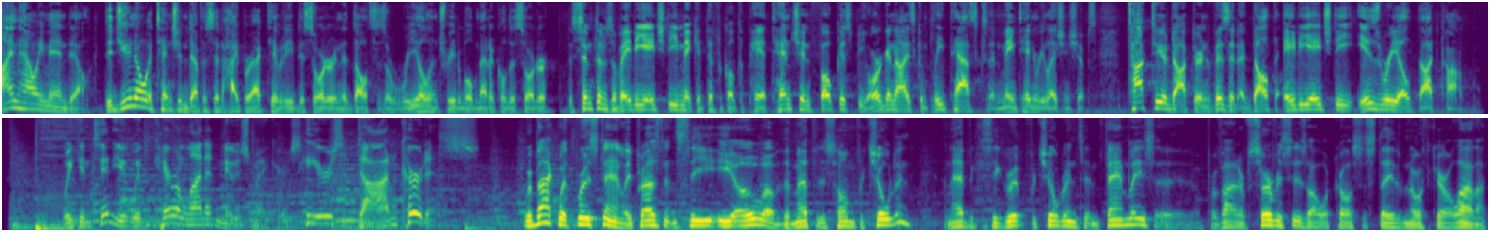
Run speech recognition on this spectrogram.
I'm Howie Mandel. Did you know attention deficit hyperactivity disorder in adults is a real and treatable medical disorder? The symptoms of ADHD make it difficult to pay attention, focus, be organized, complete tasks, and maintain relationships. Talk to your doctor and visit adultadhdisreal.com. We continue with Carolina Newsmakers. Here's Don Curtis. We're back with Bruce Stanley, President and CEO of the Methodist Home for Children an advocacy group for children and families, a provider of services all across the state of North Carolina.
